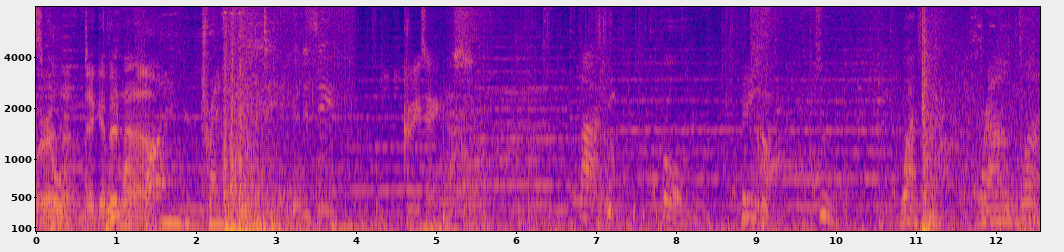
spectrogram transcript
We're in the thick of it now. tranquility. Good to see you. Greetings. Five, four, three, two, one. Round one.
